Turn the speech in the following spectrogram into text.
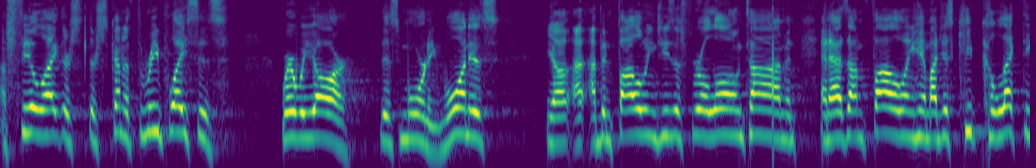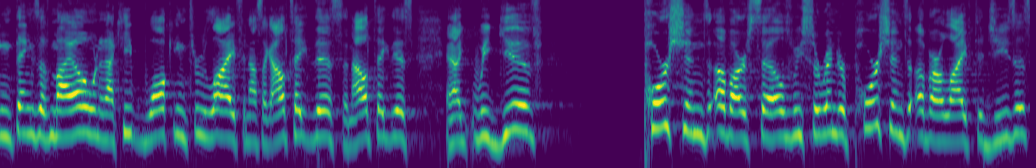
I feel like there's, there's kind of three places where we are this morning. One is you know, I, have been following Jesus for a long time, and, and as I'm following him, I just keep collecting things of my own, and I keep walking through life. And I was like, I'll take this, and I'll take this. And I, we give portions of ourselves, we surrender portions of our life to Jesus,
